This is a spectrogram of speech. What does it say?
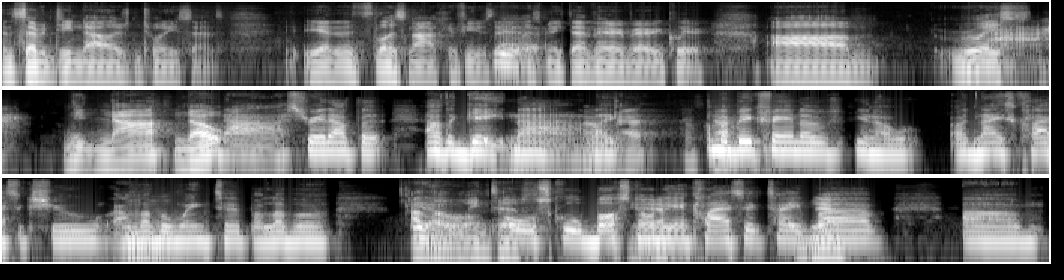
and seventeen dollars and twenty cents. Yeah, let's let's not confuse that. Yeah. Let's make that very very clear. Um, Royce, nah, no. Nah, straight out the out the gate. Nah, like Okay. I'm a big fan of you know a nice classic shoe. I love a Mhm. wingtip. I love a I you love know old school Bostonian classic type Yeah. vibe. Um,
